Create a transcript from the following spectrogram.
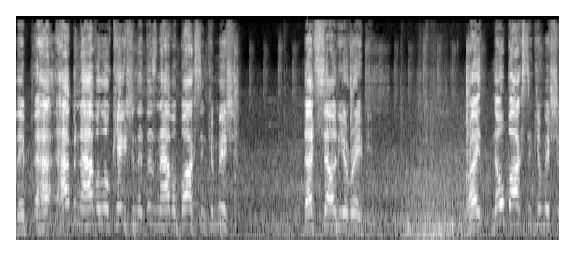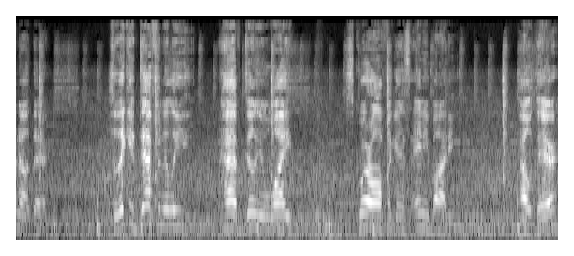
they ha- happen to have a location that doesn't have a boxing commission. That's Saudi Arabia. Right? No boxing commission out there. So they could definitely have Dillian Whyte square off against anybody out there.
